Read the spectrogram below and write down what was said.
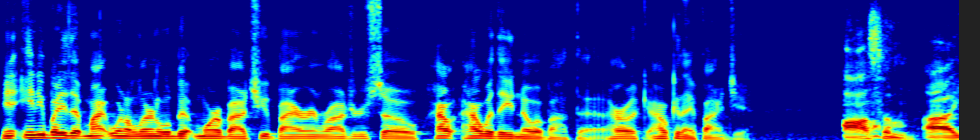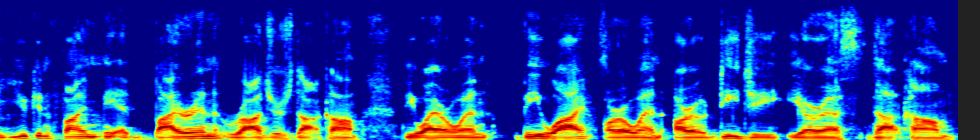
Anybody that might want to learn a little bit more about you, Byron Rodgers. So, how, how would they know about that? How, how can they find you? Awesome. Uh, you can find me at byronrodgers.com. B Y R O N B Y R O N R O D G E R S dot com.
